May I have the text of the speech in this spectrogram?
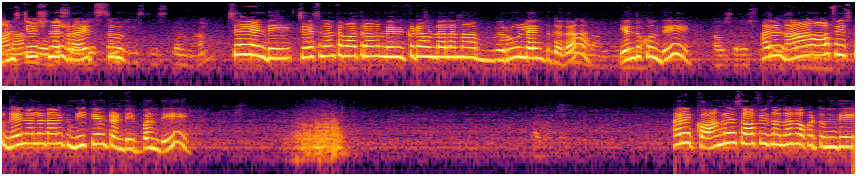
కాన్స్టిట్యూషనల్ రైట్స్ చేయండి. చేసినంత మాత్రాన మేము ఇక్కడే ఉండాలన్న రూల్ లేదు కదా? ఎందుకుంది? అరే నా ఆఫీస్కు నేను వెళ్ళడానికి మీకేమిటండి ఇబ్బంది? అరే కాంగ్రెస్ ఆఫీస్ అన్నది ఒకటి ఉంది.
